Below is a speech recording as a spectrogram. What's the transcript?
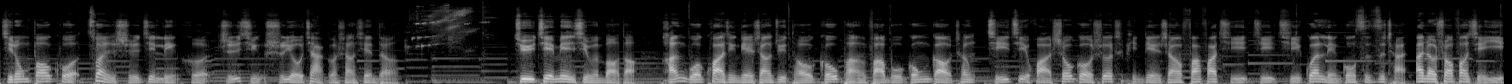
其中包括钻石禁令和执行石油价格上限等。据界面新闻报道，韩国跨境电商巨头 Coupang 发布公告称，其计划收购奢侈品电商发发奇及其关联公司资产。按照双方协议，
